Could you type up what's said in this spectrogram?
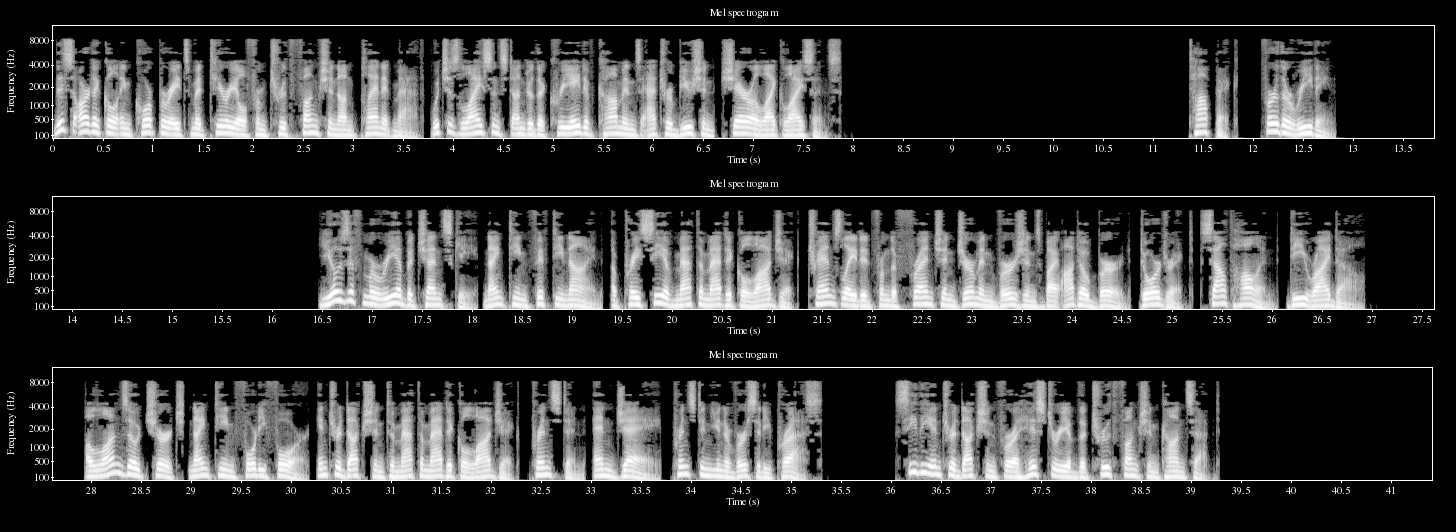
This article incorporates material from TruthFunction on PlanetMath, which is licensed under the Creative Commons Attribution, Share Alike license. Further reading Józef Maria Bocheński 1959, A Précis of Mathematical Logic, translated from the French and German versions by Otto Bird, Dordrecht, South Holland, D. Reidel. Alonzo Church 1944, Introduction to Mathematical Logic, Princeton, N.J., Princeton University Press. See the introduction for a history of the truth function concept.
